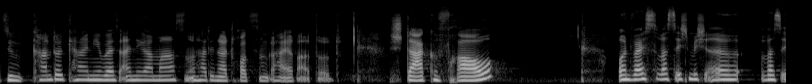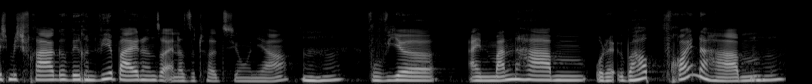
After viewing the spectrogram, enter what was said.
Sie kannte Kanye West einigermaßen und hat ihn halt trotzdem geheiratet. Starke Frau und weißt du, was ich mich, äh, was ich mich frage, wären wir beide in so einer Situation, ja, mhm. wo wir einen Mann haben oder überhaupt Freunde haben, mhm.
